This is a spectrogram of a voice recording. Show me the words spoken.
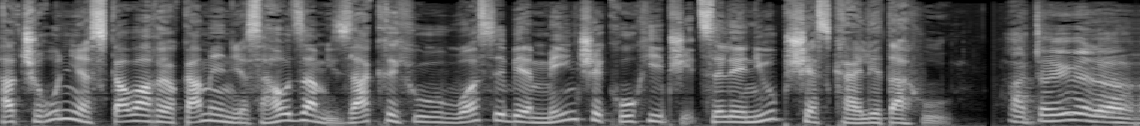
Hacz runie skawario kamienie z hałdzami zakrychu w osobie mniejsze kruchy przy cileniu przez kraj letachu. A to je da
